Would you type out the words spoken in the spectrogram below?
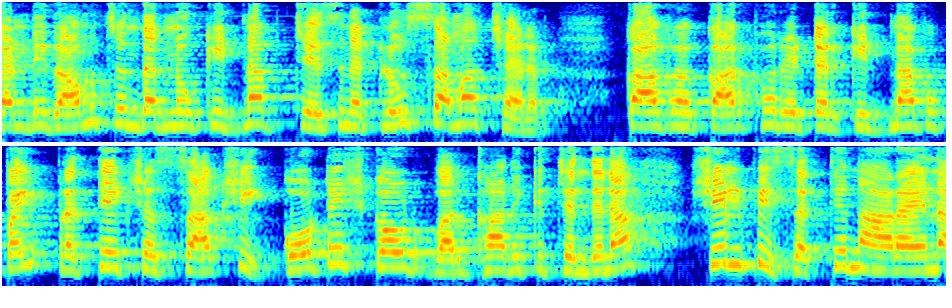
గండి రామచందర్ను కిడ్నాప్ చేసినట్లు సమాచారం. కాగా కార్పొరేటర్ కిడ్నాప్ పై ప్రత్యక్ష సాక్షి కోటేష్ గౌడ్ వర్గానికి చెందిన శిల్పి సత్యనారాయణ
